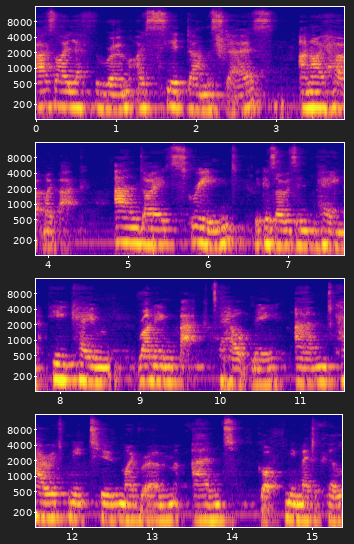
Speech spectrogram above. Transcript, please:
as I left the room, I slid down the stairs and I hurt my back. And I screamed because I was in pain. He came running back to help me and carried me to my room and got me medical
